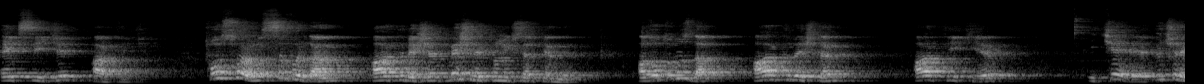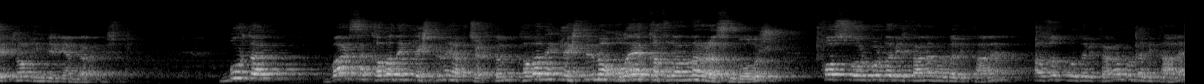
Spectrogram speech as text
Eksi 2 artı 2. Fosforumuz sıfırdan artı 5'e 5 elektron yükseltgendi. Azotumuz da artı 5'ten artı 2'ye 2, 3 elektron indirgendi arkadaşlar. Burada varsa kaba denkleştirme yapacaktım. Kaba denkleştirme olaya katılanlar arasında olur. Fosfor burada bir tane, burada bir tane. Azot burada bir tane, burada bir tane.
